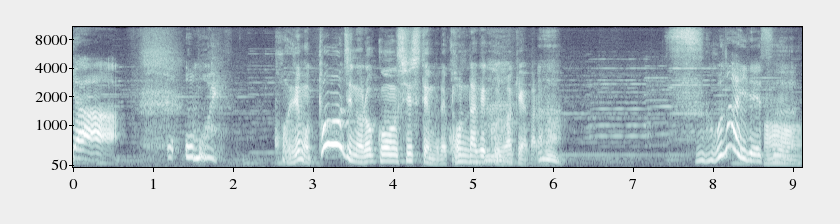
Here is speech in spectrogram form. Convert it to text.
やー お重い。これでも当時の録音システムでこんだけ来るわけやからな、すごないです。こ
